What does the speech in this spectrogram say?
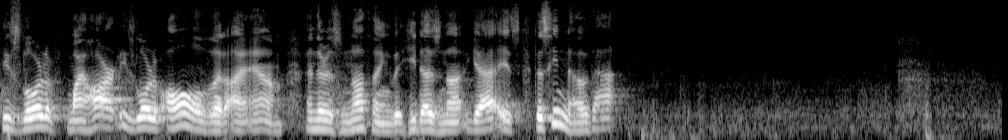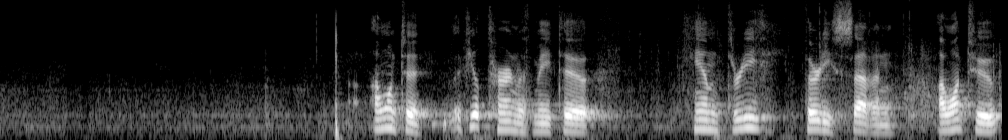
He's Lord of my heart. He's Lord of all that I am. And there's nothing that he does not get. Does he know that? I want to, if you'll turn with me to hymn 337, I want to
